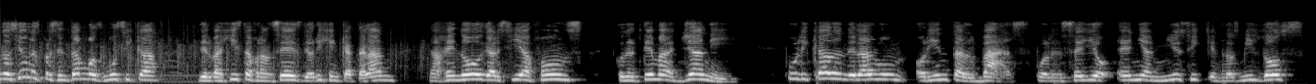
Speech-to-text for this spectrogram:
Continuación les presentamos música del bajista francés de origen catalán, Renaud García Fons, con el tema Gianni, publicado en el álbum Oriental Bass por el sello Enya Music en 2002,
